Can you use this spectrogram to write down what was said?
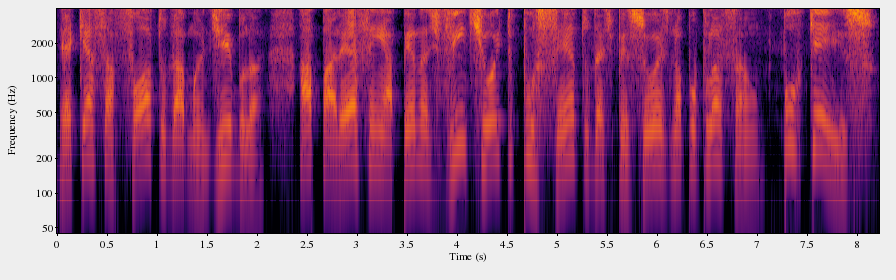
é que essa foto da mandíbula aparece em apenas 28% das pessoas na população. Por que isso?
